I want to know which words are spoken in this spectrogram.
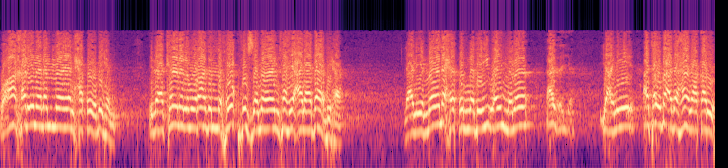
وآخرين لما يلحقوا بهم. إذا كان المراد اللحوق في الزمان فهي على بابها. يعني ما لحقوا النبي وإنما يعني أتوا بعد هذا قريب.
